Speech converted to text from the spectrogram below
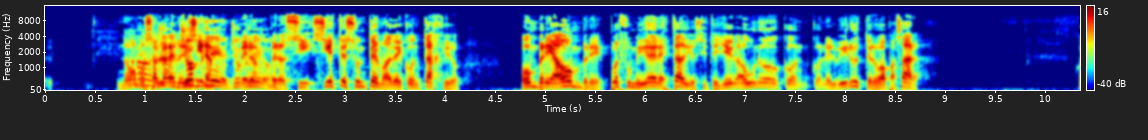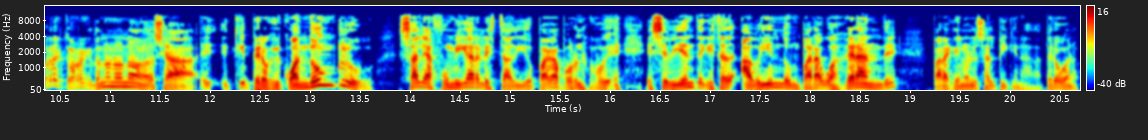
eh, no, vamos a hablar de medicina. Yo creo, pero, pero si, si esto es un tema de contagio hombre a hombre, puedes fumigar el estadio. Si te llega uno con, el virus, te lo va a pasar. Correcto, correcto. No, no, no. O sea, eh, pero que cuando un club sale a fumigar el estadio, paga por una. Es evidente que está abriendo un paraguas grande para que no le salpique nada. Pero bueno,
